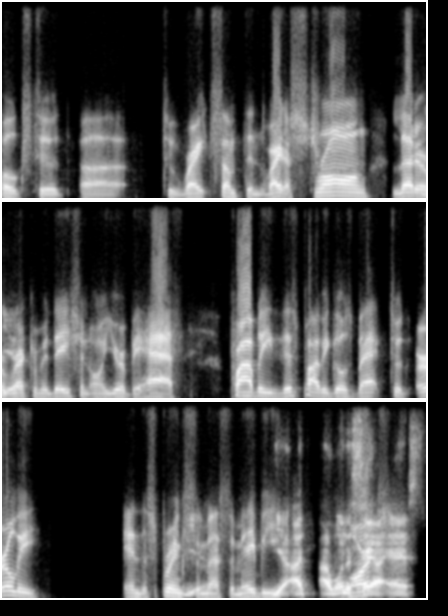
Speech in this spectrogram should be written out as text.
folks to uh, to write something, write a strong letter yeah. of recommendation on your behalf. Probably this probably goes back to early in the spring yeah. semester, maybe. Yeah, I, I want to say I asked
